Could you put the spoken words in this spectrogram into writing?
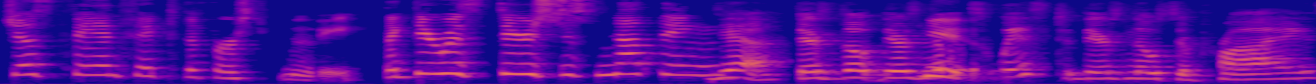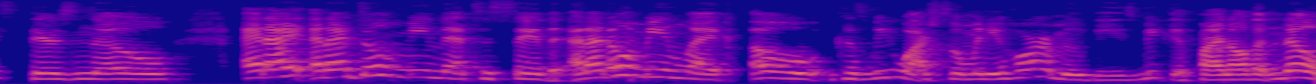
just fanficked the first movie. Like there was there's just nothing Yeah, there's no there's new. no twist, there's no surprise, there's no and I and I don't mean that to say that and I don't mean like, oh, because we watch so many horror movies, we could find all that. No,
